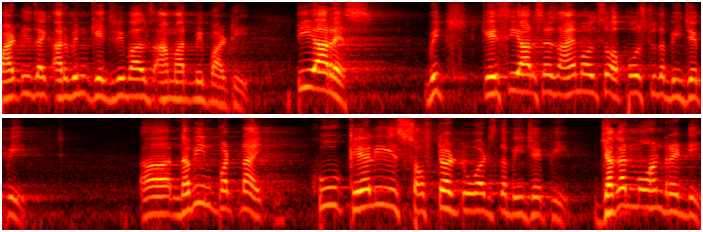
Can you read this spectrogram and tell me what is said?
parties like Arvind Kejriwal's Aam Aadmi Party, TRS, which KCR says I am also opposed to the BJP, uh, Naveen Patnaik, who clearly is softer towards the BJP, Jagan Mohan Reddy,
